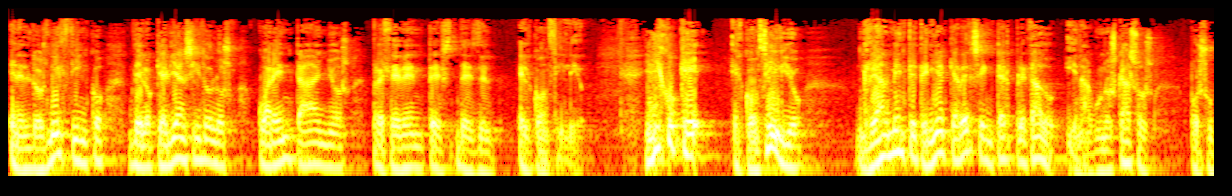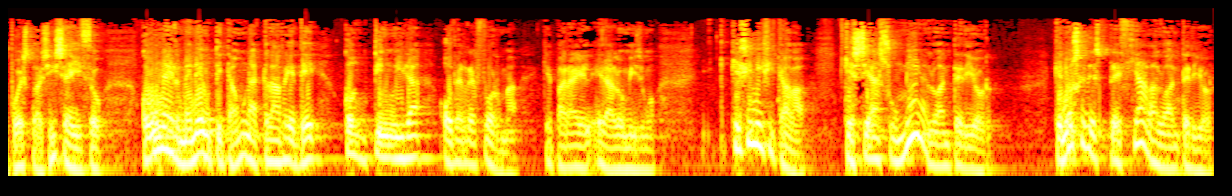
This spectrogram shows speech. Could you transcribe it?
en el 2005 de lo que habían sido los 40 años precedentes desde el, concilio. Y dijo que el concilio realmente tenía que haberse interpretado, y en algunos casos, por supuesto, así se hizo, con una hermenéutica, una clave de continuidad o de reforma, que para él era lo mismo. ¿Qué significaba? Que se asumía lo anterior, que no se despreciaba lo anterior,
